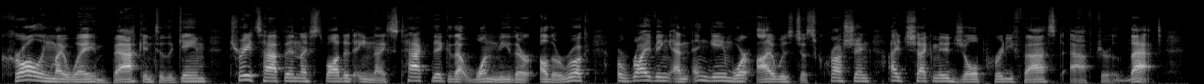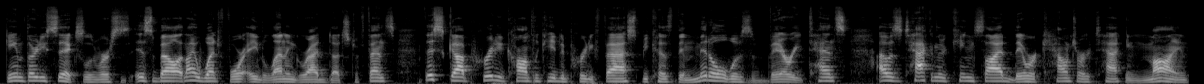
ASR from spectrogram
crawling my way back into the game. Trades happen, I spotted a nice tactic that won me their other rook, arriving at an endgame where I was just crushing. I checkmated Joel pretty fast after that. Game 36 was versus Isabel, and I went for a Leningrad Dutch defense. This got pretty complicated pretty fast because the middle was very tense. I was attacking their king side, they were counterattacking mine,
